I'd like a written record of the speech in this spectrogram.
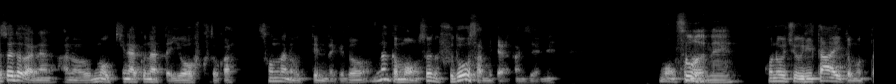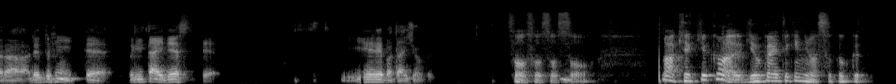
そういうとこはね、あの、もう着なくなった洋服とか、そんなの売ってるんだけど、なんかもうそういうの不動産みたいな感じだよね。もうこのそうだね。このうち売りたいと思ったら、レッドフィン行って、売りたいですって入れれば大丈夫。そうそうそうそう。まあ結局は業界的にはすごく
